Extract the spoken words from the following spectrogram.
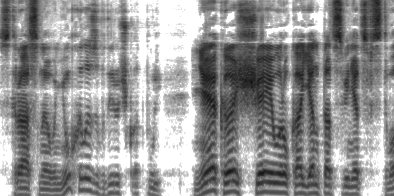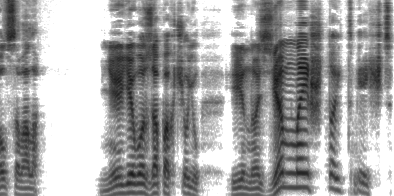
страстно внюхалась в дырочку от пули. Не Кощеева рука янтат свинец в ствол совала. Не его запах чую — Иноземное что это мерещится?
